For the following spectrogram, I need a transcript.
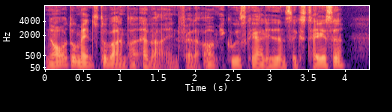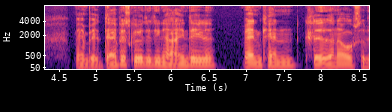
Når du, mens du vandrer af vejen, falder om i Guds kærlighedens ekstase, men vil da beskytte dine ejendele, vandkanden, klæderne osv.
